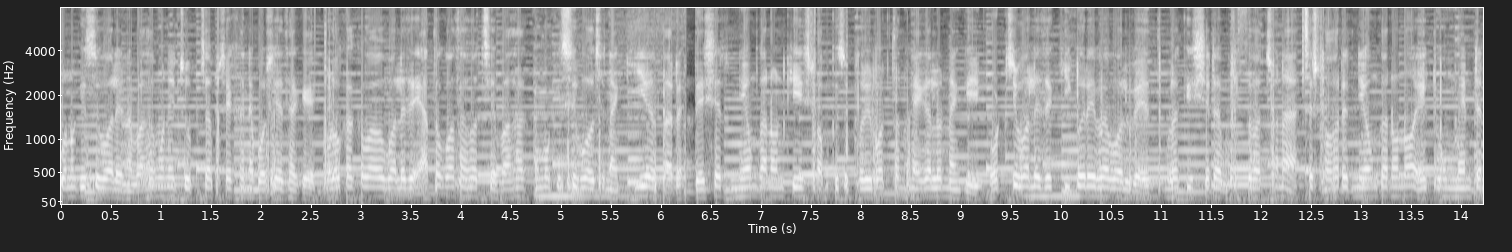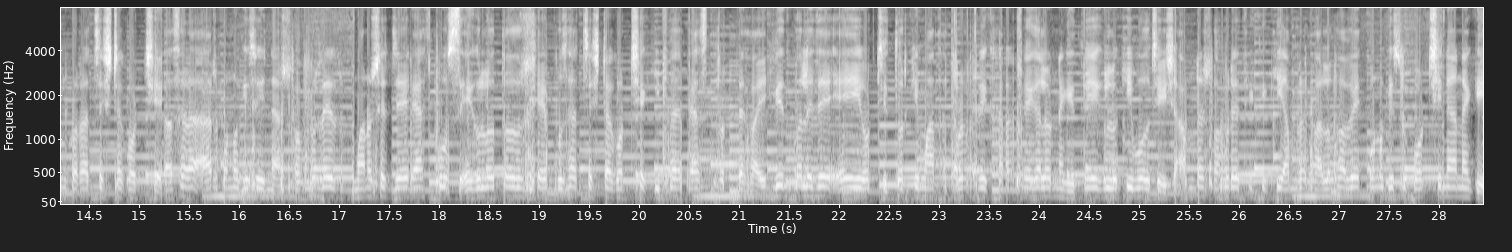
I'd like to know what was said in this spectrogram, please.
কোনো কিছু বলে না। বাহামণি চুপ চুপচাপ সেখানে বসে থাকে। বড় কাকা বাবু বলে যে, এত কথা হচ্ছে, বাহা, কোনো কিছু বলছে না, কি ব্যাপার? দেশের নিয়ম কানুন কি সবকিছু পরিবর্তন হয়ে গেল নাকি? অর্চি বলে যে, কি করে বা বলবে? তোমরা কি সেটা বুঝতে পারছ না? সে শহরের নিয়ম কানুনও একটু মেনটেন করার চেষ্টা করছে। তাছাড়া আর কোনো কিছুই না। শহরের মানুষের যে প্যাসপুস এগুলো তো সে বোঝার চেষ্টা করছে, কীভাবে প্যাস ধরতে হয়? কৃত বলে যে, এই অর্চি, তোর কি মাথা পুরোপুরি খারাপ হয়ে গেল নাকি? তুই এগুলো কি বলছিস? আমরা শহরে থেকে কি আমরা ভালোভাবে কোনো কিছু করছি না নাকি?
